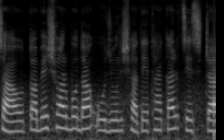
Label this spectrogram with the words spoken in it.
চাও, তবে সর্বদা উজুর সাথে থাকার চেষ্টা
